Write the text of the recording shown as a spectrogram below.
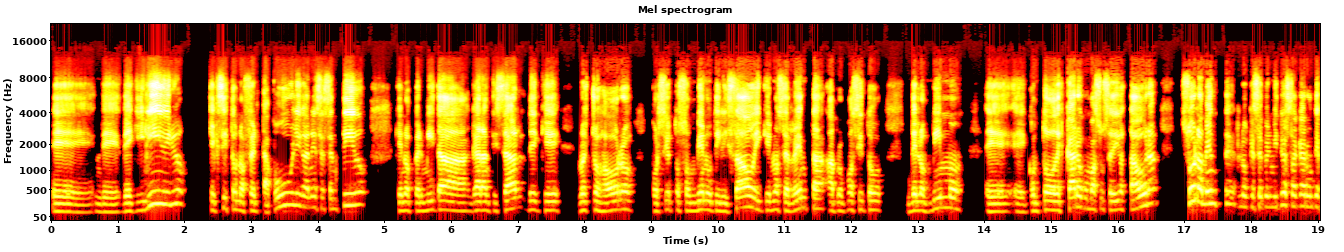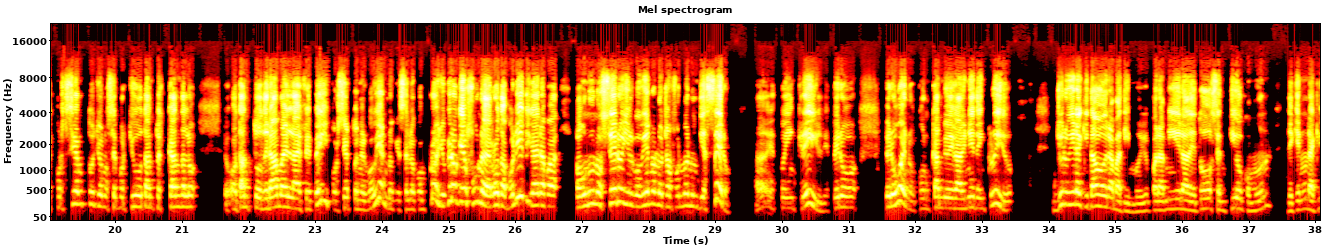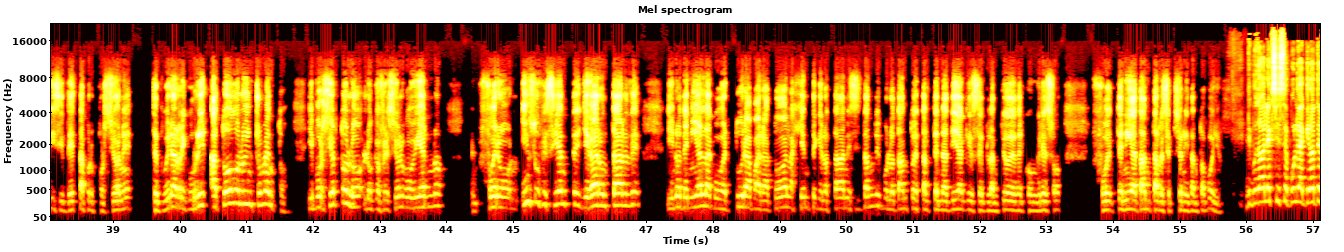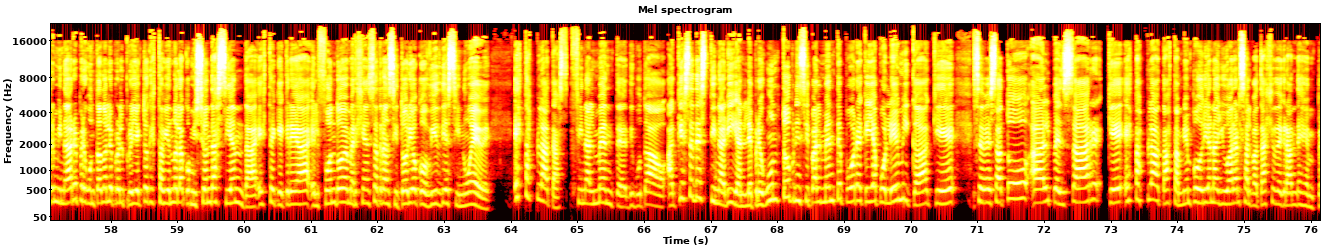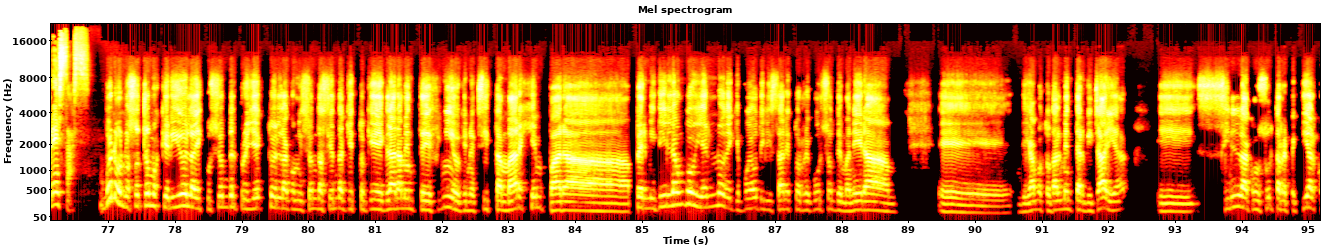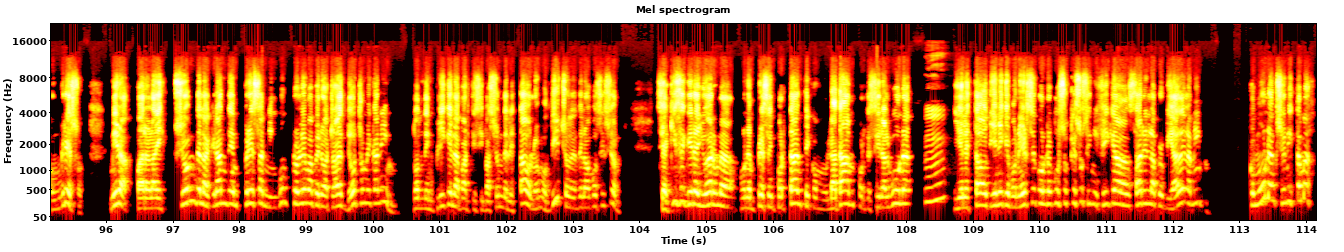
eh, de, equilibrio, que exista una oferta pública en ese sentido, que nos permita garantizar de que nuestros ahorros por cierto, son bien utilizados y que no se renta a propósito de los mismos eh, eh, con todo descaro como ha sucedido hasta ahora. Solamente lo que se permitió es sacar un 10%, yo no sé por qué hubo tanto escándalo o tanto drama en la FPI, por cierto, en el gobierno que se lo compró. Yo creo que fue una derrota política, era para un 1-0 y el gobierno lo transformó en un 10-0. ¿ah? Esto es increíble, pero, pero bueno, con cambio de gabinete incluido. Yo le hubiera quitado dramatismo. para mí era de todo sentido común de que en una crisis de estas proporciones se pudiera recurrir a todos los instrumentos. Y por cierto, lo, lo que ofreció el gobierno fueron insuficientes, llegaron tarde y no tenían la cobertura para toda la gente que lo estaba necesitando y por lo tanto esta alternativa que se planteó desde el Congreso fue, tenía tanta recepción y tanto apoyo. Diputado Alexis Sepúlveda, quiero terminar preguntándole por el proyecto que está viendo la Comisión de Hacienda, este que crea el Fondo de Emergencia Transitorio COVID-19. Estas platas, finalmente, diputado, ¿a qué se destinarían? Le pregunto principalmente por aquella polémica que se desató al pensar que estas platas también podrían ayudar al salvataje de grandes empresas. Bueno, nosotros hemos querido en la discusión del proyecto en la Comisión de Hacienda que esto quede claramente definido, que no exista margen para permitirle a un gobierno de que pueda utilizar estos recursos de manera, eh, digamos, totalmente arbitraria y sin la consulta respectiva al Congreso. Mira, para la discusión de las grandes empresas, ningún problema, pero a través de otro mecanismo, donde implique la participación del Estado, lo hemos dicho desde la oposición. Si aquí se quiere ayudar a una, una, empresa importante como la TAM, por decir alguna, mm. y el Estado tiene que ponerse con recursos, que eso significa avanzar en la propiedad de la misma, como un accionista más.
